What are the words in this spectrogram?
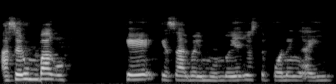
a hacer un vago que, que salve el mundo y ellos te ponen ahí,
